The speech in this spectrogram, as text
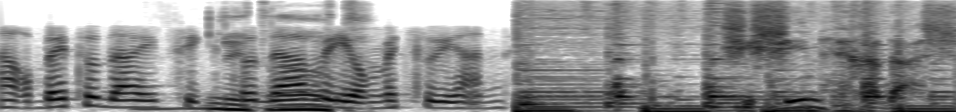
הרבה תודה, איציק. להתראות. תודה ויום מצוין. 60 החדש.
